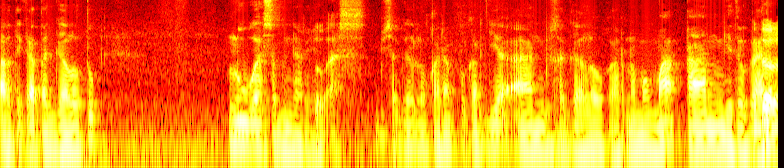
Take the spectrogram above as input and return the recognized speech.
arti kata galau tuh luas sebenarnya Luas. bisa galau karena pekerjaan bisa galau karena mau makan gitu kan Betul.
